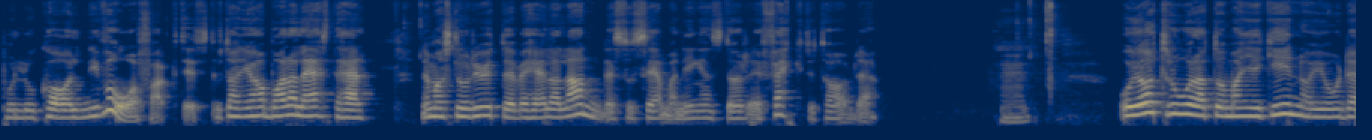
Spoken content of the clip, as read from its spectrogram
på lokal nivå faktiskt, utan jag har bara läst det här när man slår ut över hela landet så ser man ingen större effekt utav det. Mm. Och jag tror att om man gick in och gjorde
